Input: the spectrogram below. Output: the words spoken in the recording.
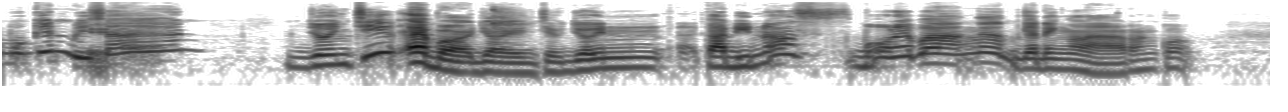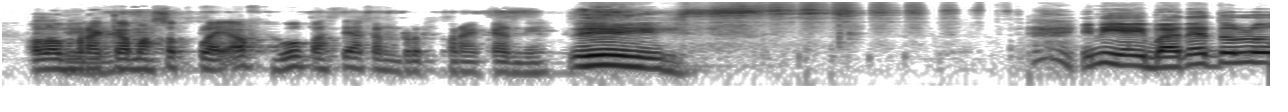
mungkin bisa kan join Chiefs eh boleh join Chiefs join Cardinals boleh banget gak ada yang ngelarang kok. Kalau mereka masuk playoff, gue pasti akan root mereka nih. Ih. Ini ya ibaratnya tuh lu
